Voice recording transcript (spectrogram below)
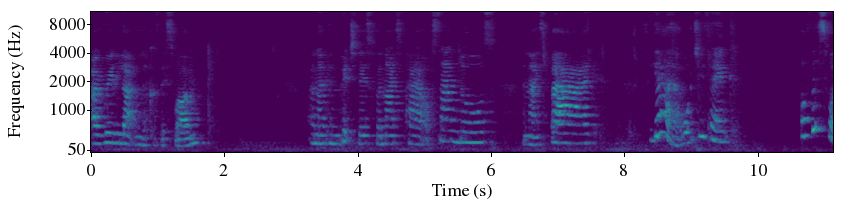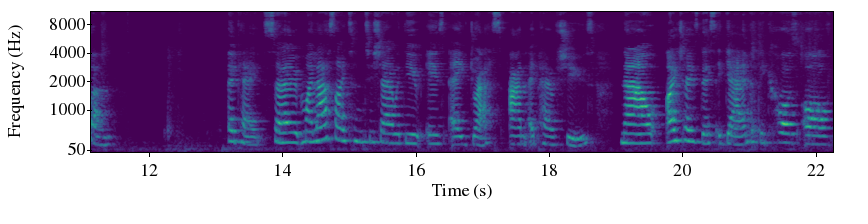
I really like the look of this one. And I can picture this with a nice pair of sandals, a nice bag. So yeah, what do you think of this one? Okay, so my last item to share with you is a dress and a pair of shoes. Now, I chose this again because of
